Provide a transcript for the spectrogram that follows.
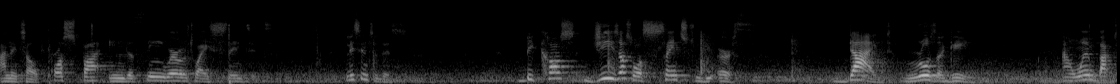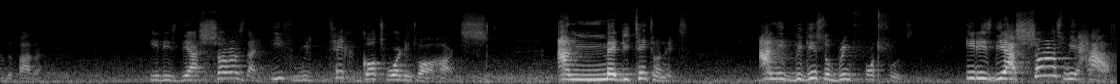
and it shall prosper in the thing whereunto I sent it. Listen to this because Jesus was sent to the earth, died, rose again, and went back to the Father, it is the assurance that if we take God's word into our hearts and meditate on it, and it begins to bring forth fruit, it is the assurance we have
